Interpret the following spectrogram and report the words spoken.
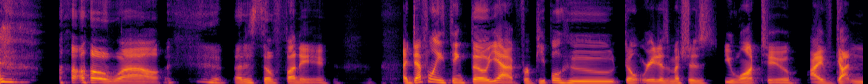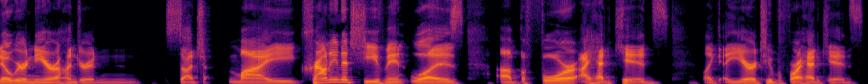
oh wow. That is so funny. I definitely think though, yeah, for people who don't read as much as you want to, I've gotten nowhere near 100 and such. My crowning achievement was uh, before I had kids, like a year or two before I had kids.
